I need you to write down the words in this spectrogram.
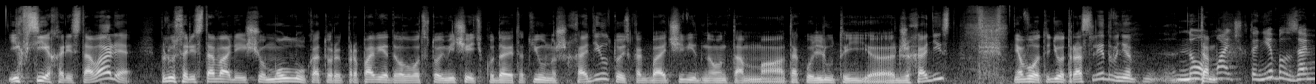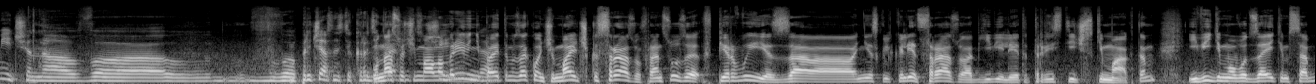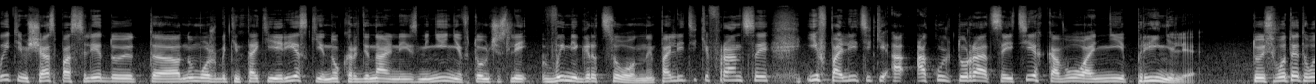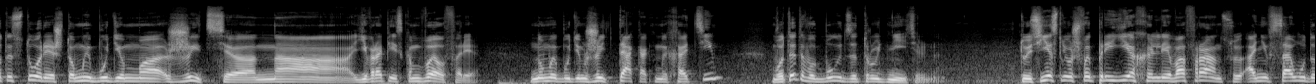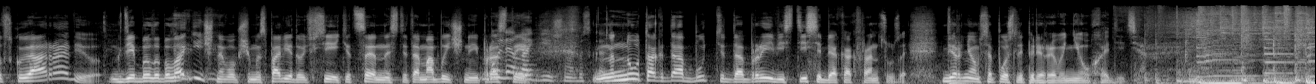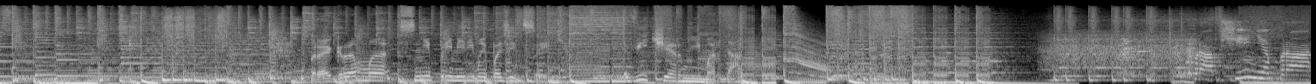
их всех арестовали, плюс арестовали еще Муллу, который проповедовал вот в той мечети, куда этот юноша ходил, то есть, как бы, очевидно, он там а, такой лютый э, джихадист. Вот, идет расследование. Но там... мальчик-то не был замечен а, в, в причастности к У нас очень мало времени, да. поэтому закончим. Мальчика сразу, французы впервые за несколько лет сразу объявили это террористическим актом, и, видимо, вот за этим событием сейчас последуют, э, ну, может быть, не такие резкие, но кардинальные кардинальные изменения, в том числе в иммиграционной политике Франции и в политике оккультурации тех, кого они приняли. То есть вот эта вот история, что мы будем а, жить а, на европейском велфоре, но мы будем жить так, как мы хотим, вот этого будет затруднительно. То есть, если уж вы приехали во Францию, а не в Саудовскую Аравию, где было бы логично, в общем, исповедовать все эти ценности там обычные и простые. Более логично, я бы сказала. Ну, тогда будьте добры вести себя как французы. Вернемся после перерыва, не уходите. Программа с непримиримой позицией. Вечерний Мордан. Про общение, про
